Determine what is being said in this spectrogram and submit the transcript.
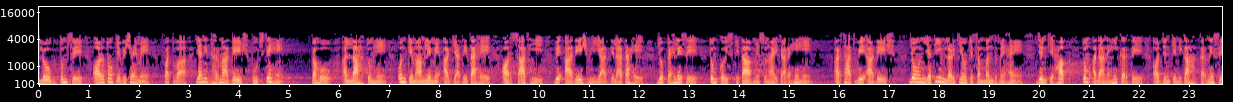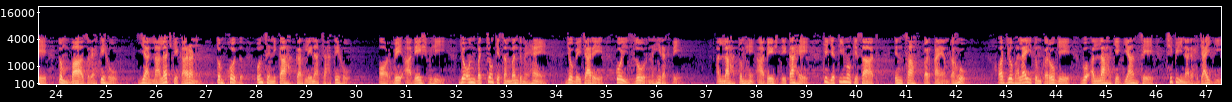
लोग तुमसे औरतों के विषय में फतवा, यानी धर्मादेश पूछते हैं। कहो, अल्लाह तुम्हें उनके मामले में आज्ञा देता है, और साथ ही वे आदेश भी याद दिलाता है, जो पहले से तुमको इस किताब में सुनाए जा रहे हैं। अर्थात वे आदेश, जो उन यतीम लड़कियों के संबंध में हैं, जिनके हक तुम अदा नहीं करते, और जिनके निकाह करने से तुम बाज रहते हो। या लालच के कारण तुम खुद उनसे निकाह कर लेना चाहते हो, और वे आदेश भी जो उन बच्चों के संबंध में हैं, जो बेचारे कोई ज़ोर नहीं रखते। अल्लाह तुम्हें आदेश देता है कि यतीमों के साथ इंसाफ पर कायम रहो, और जो भलाई तुम करोगे, वो अल्लाह के ज्ञान से छिपी न रह जाएगी।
